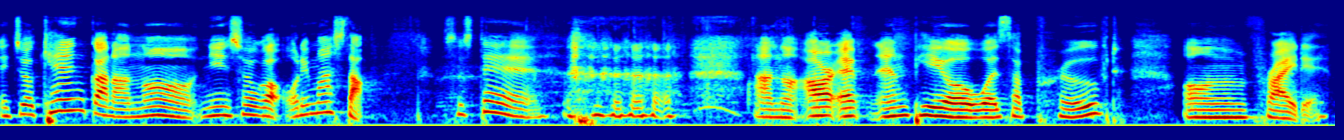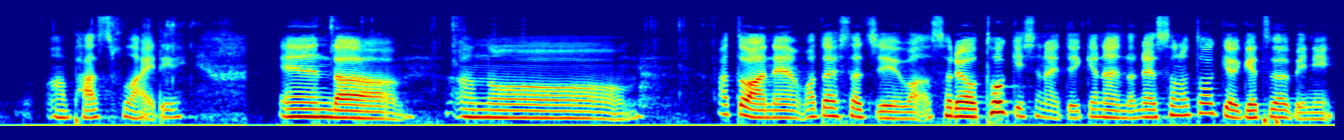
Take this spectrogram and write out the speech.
一応県からの認証がおりました。そして あの Our NPO was approved on Friday, uh, past Friday. And、uh, あのあとはね、私たちはそれを登記しないといけないので、その登記を月曜日に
